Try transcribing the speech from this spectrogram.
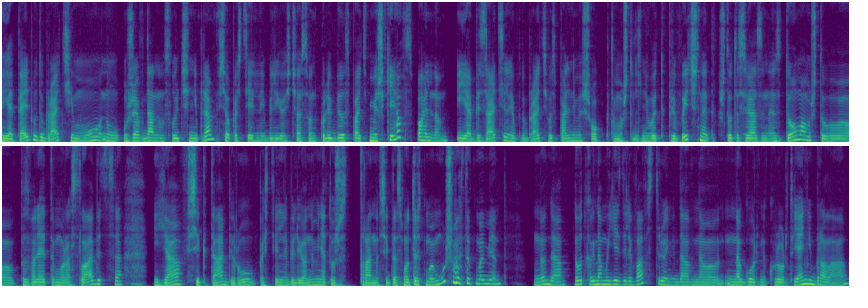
и опять буду брать ему, ну, уже в данном случае не прям все постельное белье. Сейчас он полюбил спать в мешке в спальном. И обязательно я буду брать его спальный мешок, потому что для него это привычно, это что-то связанное с домом, что позволяет ему расслабиться. И я всегда беру постельное белье. На меня тоже странно всегда смотрит мой муж в этот момент. Ну да. Ну вот когда мы ездили в Австрию недавно на горный курорт, я не брала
